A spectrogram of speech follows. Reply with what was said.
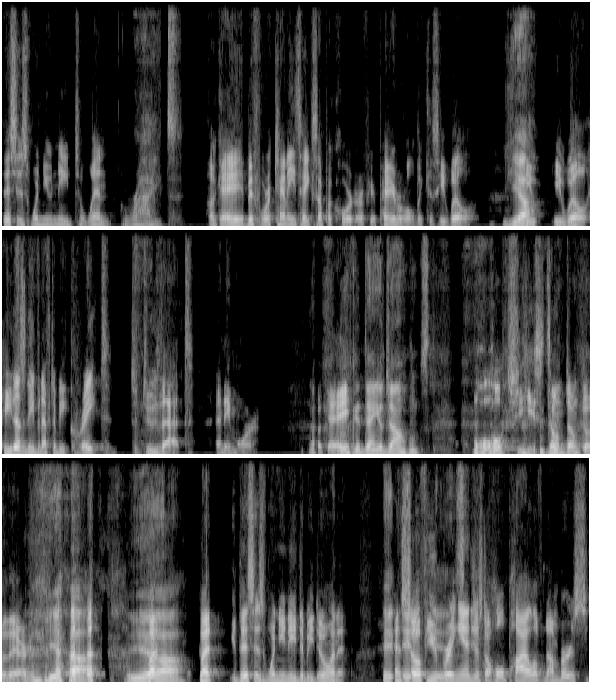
This is when you need to win, Right. okay? Before Kenny takes up a quarter of your payroll because he will. Yeah. He, he will. He doesn't even have to be great to do that anymore. Okay. Look at Daniel Jones. oh, jeez. Don't don't go there. Yeah. yeah. But this is when you need to be doing it. It- And so if you bring in just a whole pile of numbers,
